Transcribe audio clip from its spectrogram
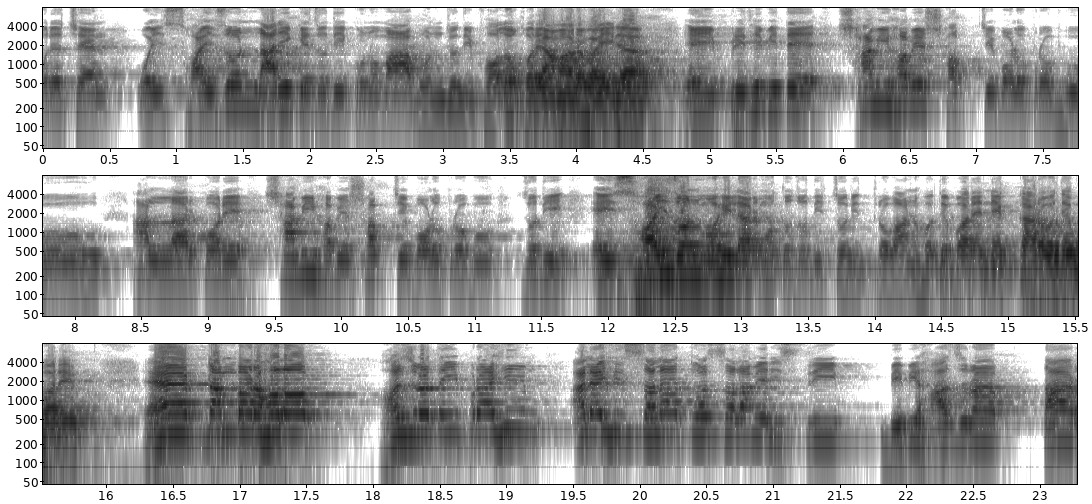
করেছেন। ওই ছয়জন নারীকে যদি কোনো মা বোন যদি ফলো করে আমার ভাইরা, এই পৃথিবীতে স্বামী হবে সবচেয়ে বড় প্রভু। আল্লাহর পরে স্বামী হবে সবচেয়ে বড় প্রভু। যদি এই ছয়জন মহিলার মতো যদি চরিত্রবান হতে পারে, নেককার হতে পারে। এক নাম্বার হল হজরত ইব্রাহিম আলাইহিস সালামের স্ত্রী, বিবি হাজরা তার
